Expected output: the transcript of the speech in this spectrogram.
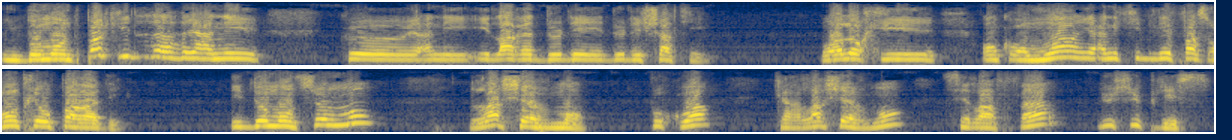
ils ne demandent pas qu'il arrête de les, de les châtier. Ou alors qu'il, encore moins, qu'il les fasse rentrer au paradis. Il demande seulement l'achèvement. Pourquoi? Car l'achèvement, c'est la fin du supplice.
